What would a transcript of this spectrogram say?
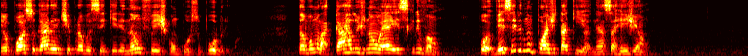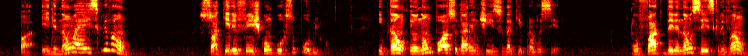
eu posso garantir para você que ele não fez concurso público? Então, vamos lá. Carlos não é escrivão. Pô, vê se ele não pode estar tá aqui, ó, nessa região. Ó, ele não é escrivão. Só que ele fez concurso público. Então, eu não posso garantir isso daqui para você. O fato dele não ser escrivão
